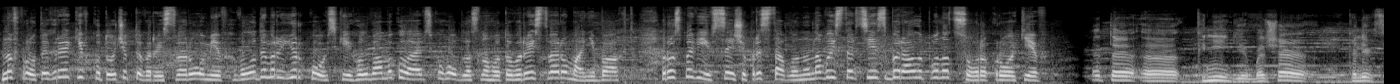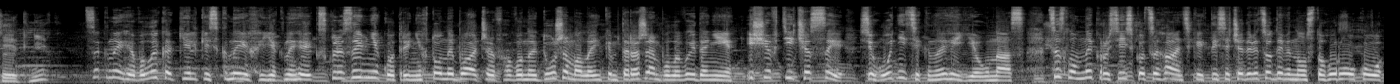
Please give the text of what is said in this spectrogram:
Навпроти греків куточок товариства ромів. Володимир Юрковський, голова Миколаївського обласного товариства Романі Бахт, розповів, все, що представлено на виставці, збирали понад 40 років. Это э, книги, большая коллекция книг. Це книги, велика кількість книг. Є книги ексклюзивні, котрі ніхто не бачив. Вони дуже маленьким тиражем були видані. І ще в ті часи. Сьогодні ці книги є у нас. Це словник російсько-циганський 1990 року.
